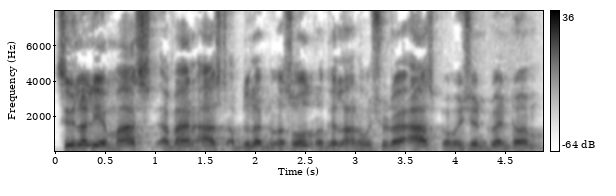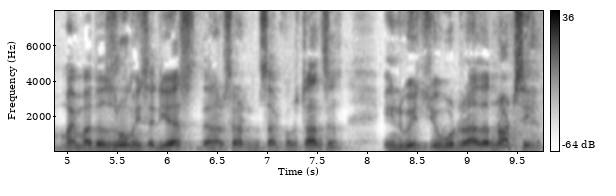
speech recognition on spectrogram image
Similarly, a, mas- a man asked Abdullah ibn Masud, Should I ask permission to enter my mother's room? He said, Yes, there are certain circumstances in which you would rather not see her.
